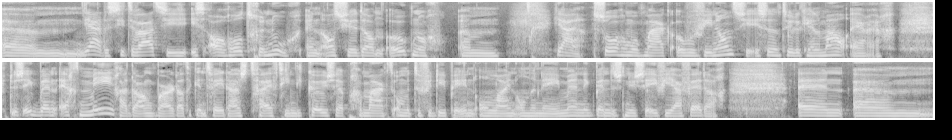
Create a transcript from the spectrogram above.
um, ja, de situatie is al rot genoeg. En als je dan ook nog um, ja, zorgen moet maken over financiën, is het natuurlijk helemaal erg. Dus ik ben echt mega dankbaar dat ik in 2015 die keuze heb gemaakt om me te verdiepen in online ondernemen. En ik ben dus nu zeven jaar verder. En um,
